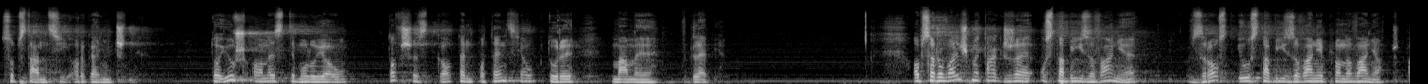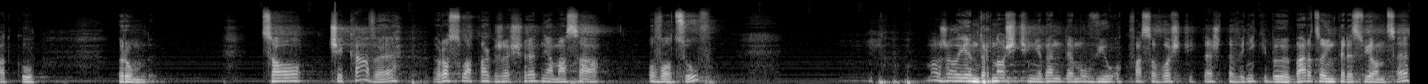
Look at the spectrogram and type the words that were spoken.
substancji organicznych. To już one stymulują to wszystko, ten potencjał, który mamy w glebie. Obserwowaliśmy także ustabilizowanie, wzrost i ustabilizowanie planowania w przypadku rumby. Co ciekawe, rosła także średnia masa owoców. Może o jędrności nie będę mówił, o kwasowości też. Te wyniki były bardzo interesujące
